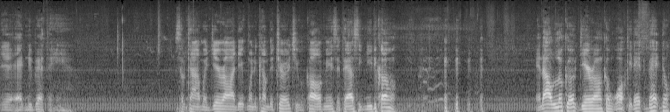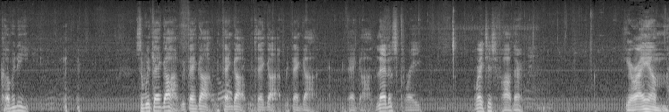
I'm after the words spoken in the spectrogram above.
there at New Bethlehem. Sometime when Jeron didn't want to come to church, he would call me and say, Pastor, you need to come. and I'll look up, Jeron come walking at the back door coming in. so we thank God, we thank God, we thank God, we thank God, we thank God, we thank God. Let us pray. Gracious Father, here I am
